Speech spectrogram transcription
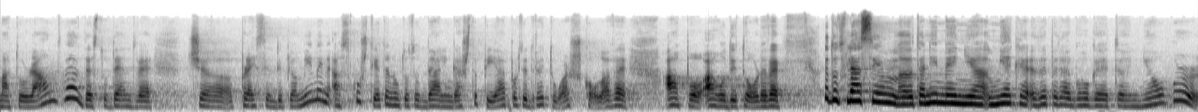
maturantëve dhe studentëve që presin diplomimin, askush tjetër nuk do të dalë nga shtëpia për t'i drejtuar shkollave apo auditoreve. Ne do të flasim tani me një mjeke dhe pedagoge të njohur,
